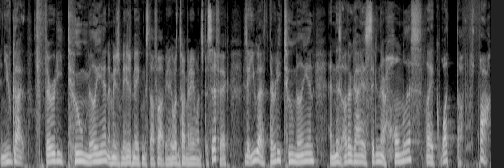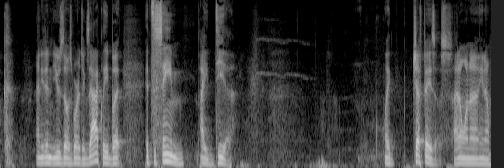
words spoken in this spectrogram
"And you've got 32 million. I mean, just, just making stuff up. You know, he wasn't talking about anyone specific. He's like, "You got 32 million, and this other guy is sitting there homeless. Like, what the fuck?" and he didn't use those words exactly, but it's the same idea. Like Jeff Bezos, I don't want to, you know,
